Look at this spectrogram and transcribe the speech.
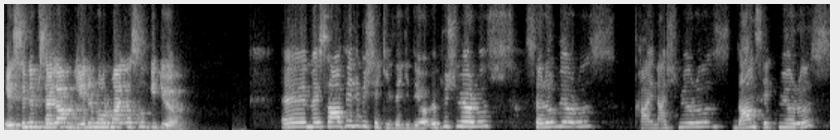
Esin'im selam. Yeni normal nasıl gidiyor? E, mesafeli bir şekilde gidiyor. Öpüşmüyoruz, sarılmıyoruz, kaynaşmıyoruz, dans etmiyoruz.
